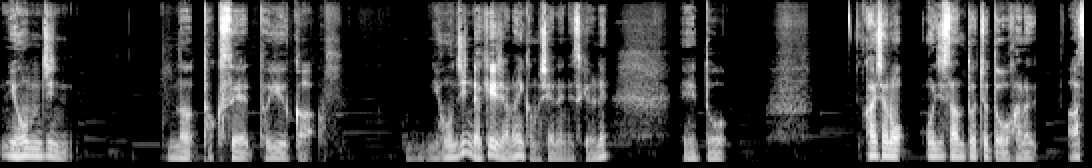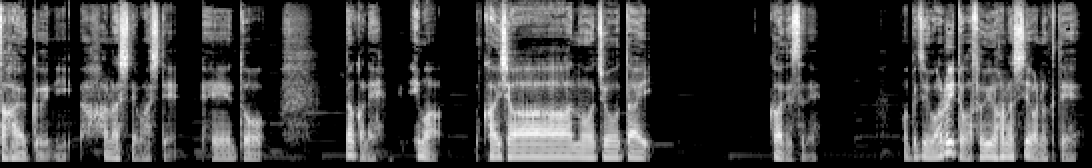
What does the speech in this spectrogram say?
日本人の特性というか、日本人だけじゃないかもしれないんですけどね。えっ、と、会社のおじさんとちょっとお話、朝早くに話してまして、えっ、と、なんかね、今、会社の状態がですね、まあ、別に悪いとかそういう話ではなくて、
